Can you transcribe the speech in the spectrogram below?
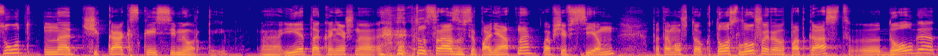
Суд над Чикагской семеркой. Э, и это, конечно, тут сразу все понятно вообще всем, потому что кто слушает этот подкаст э, долго,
